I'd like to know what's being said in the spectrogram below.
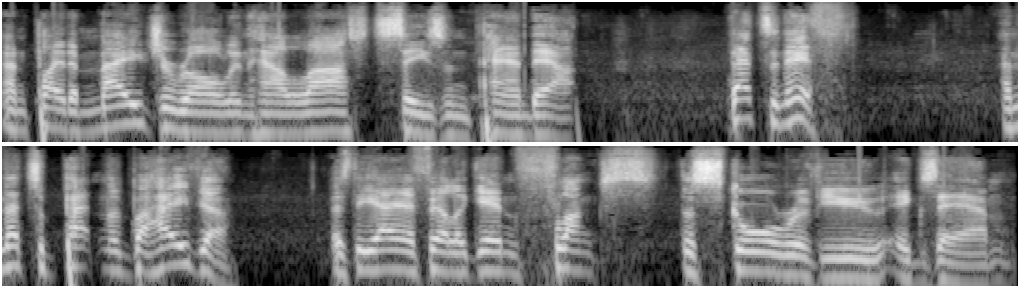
and played a major role in how last season panned out. That's an F. And that's a pattern of behaviour as the AFL again flunks the score review exam.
